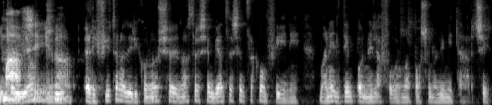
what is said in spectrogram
I Ma tuoi sì, occhi ma- rifiutano di riconoscere le nostre sembianze senza confini, ma né il tempo né la forma possono limitarci.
